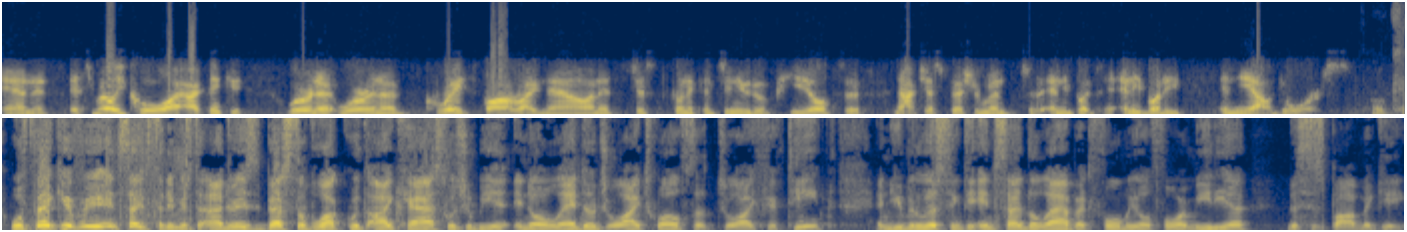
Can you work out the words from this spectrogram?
and it's it's really cool. I, I think it, we're in a we're in a great spot right now, and it's just going to continue to appeal to not just fishermen, to anybody to anybody in the outdoors. Okay. Well, thank you for your insights today, Mr. Andres. Best of luck with ICAST, which will be in Orlando July 12th to July 15th. And you've been listening to Inside the Lab at Formula 4 Media. This is Bob McGee.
